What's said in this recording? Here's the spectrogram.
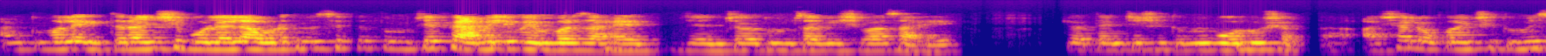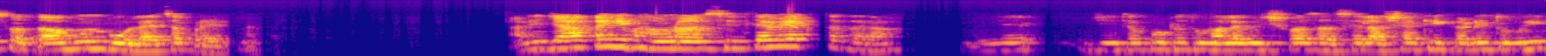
आणि तुम्हाला इतरांशी बोलायला आवडत नसेल तर तुमचे फॅमिली मेंबर्स आहेत ज्यांच्यावर तुमचा विश्वास आहे किंवा त्यांच्याशी तुम्ही बोलू शकता अशा लोकांशी तुम्ही स्वतःहून बोलायचा प्रयत्न करा. आणि ज्या काही भावना असतील त्या व्यक्त करा. म्हणजे जिथं कुठं तुम्हाला विश्वास असेल अशा ठिकाणी तुम्ही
